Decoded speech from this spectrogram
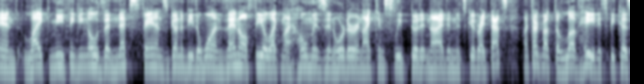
and like me thinking, oh, the next fan's gonna be the one, then I'll feel like my home is in order and I can sleep good at night and it's good, right? That's when I talk about the love hate, it's because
